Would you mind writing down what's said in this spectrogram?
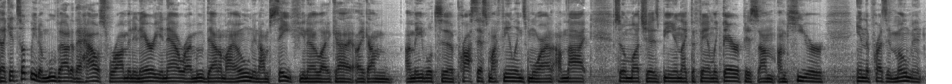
like it took me to move out of the house where I'm in an area now where I moved out on my own and I'm safe, you know, like I like I'm I'm able to process my feelings more. I, am not so much as being like the family therapist. I'm I'm here in the present moment.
